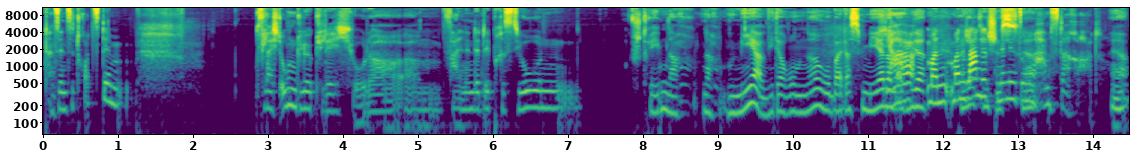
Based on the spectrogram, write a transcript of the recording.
dann sind sie trotzdem vielleicht unglücklich oder ähm, fallen in der Depression. Streben nach, nach mehr wiederum, ne? Wobei das Mehr dann ja, auch wieder. Man, man landet schnell in ist, so einem ja. Hamsterrad. Ja,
